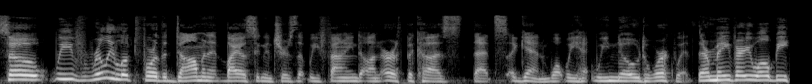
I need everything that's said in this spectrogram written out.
So we've really looked for the dominant biosignatures that we find on Earth because that's again what we ha- we know to work with. There may very well be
